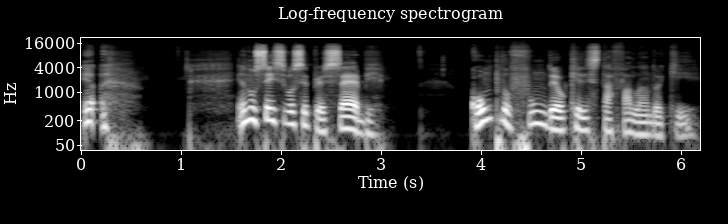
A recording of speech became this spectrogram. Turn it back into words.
Eu, eu não sei se você percebe quão profundo é o que ele está falando aqui.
